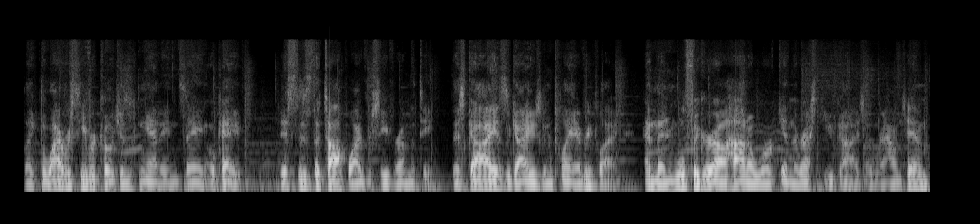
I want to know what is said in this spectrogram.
Like the wide receiver coach is looking at it and saying, okay, this is the top wide receiver on the team. This guy is the guy who's going to play every play. And then we'll figure out how to work in the rest of you guys around him.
